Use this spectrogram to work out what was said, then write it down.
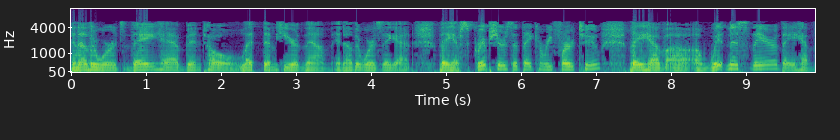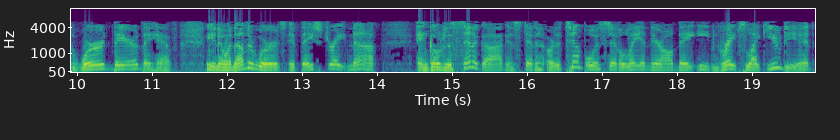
In other words, they have been told, let them hear them. In other words, they got, they have scriptures that they can refer to. They have a, a witness there. They have the word there. They have, you know, in other words, if they straighten up and go to the synagogue instead of, or the temple instead of laying there all day eating grapes like you did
